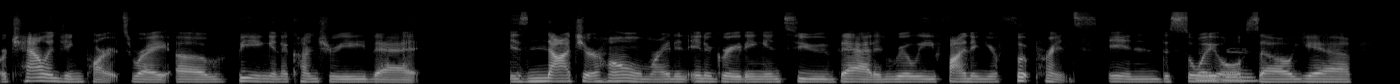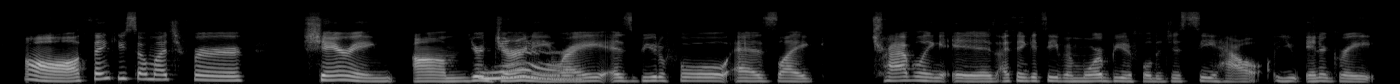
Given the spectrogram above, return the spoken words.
or challenging parts, right? Of being in a country that is not your home, right? And integrating into that and really finding your footprints in the soil. Mhm. So, yeah. Oh, thank you so much for sharing um your journey, right? As beautiful as like traveling is, I think it's even more beautiful to just see how you integrate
